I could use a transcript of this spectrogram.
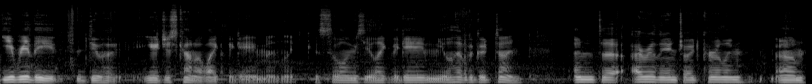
you really do it you just kind of like the game and like as long as you like the game you'll have a good time. And uh, i really enjoyed curling um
